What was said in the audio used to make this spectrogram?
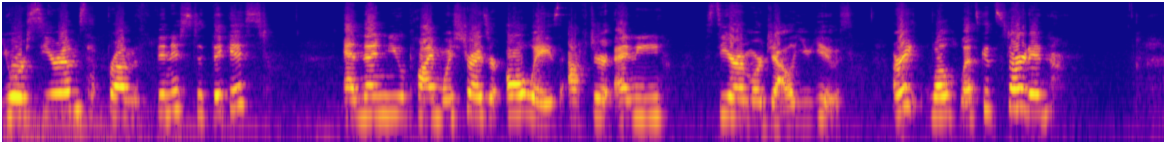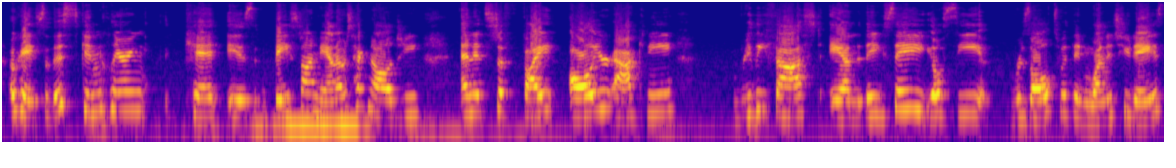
your serums from thinnest to thickest, and then you apply moisturizer always after any serum or gel you use. Alright, well, let's get started. Okay, so this skin clearing kit is based on nanotechnology, and it's to fight all your acne really fast, and they say you'll see results within one to two days.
